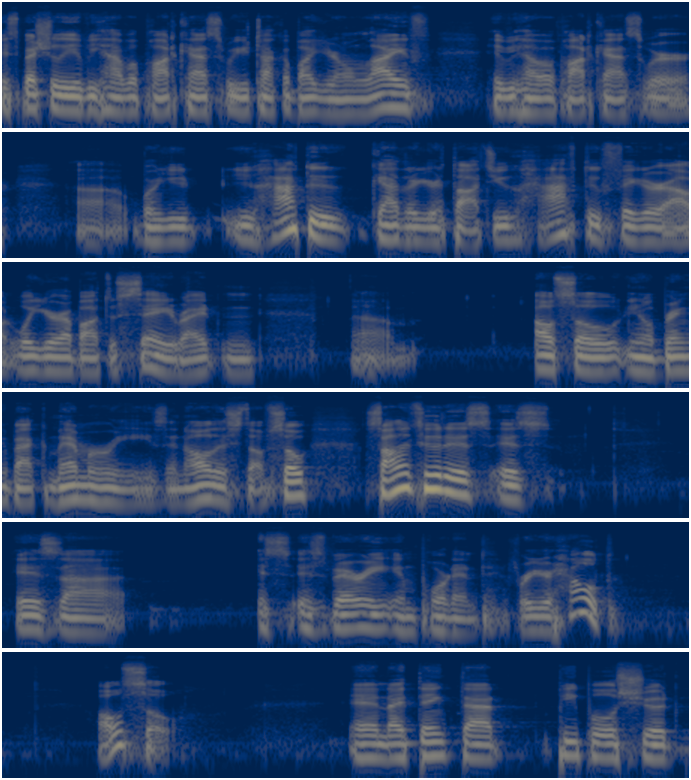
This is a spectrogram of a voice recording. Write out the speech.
especially if you have a podcast where you talk about your own life, if you have a podcast where uh, where you you have to gather your thoughts, you have to figure out what you're about to say, right? And um, also, you know, bring back memories and all this stuff. So solitude is is is uh, is is very important for your health, also. And I think that people should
